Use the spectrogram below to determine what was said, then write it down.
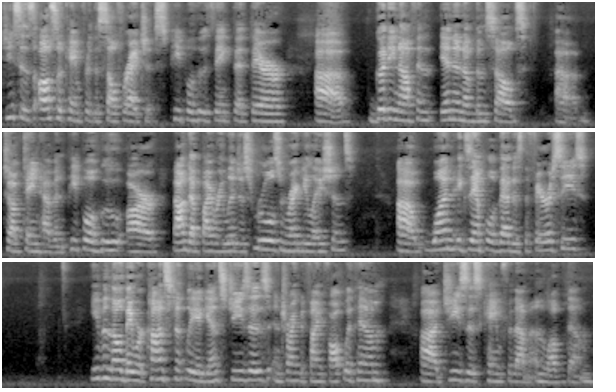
Jesus also came for the self-righteous, people who think that they're uh, good enough in, in and of themselves uh, to obtain heaven, people who are bound up by religious rules and regulations. Uh, one example of that is the Pharisees. Even though they were constantly against Jesus and trying to find fault with him, uh, Jesus came for them and loved them.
